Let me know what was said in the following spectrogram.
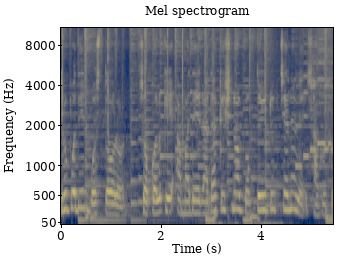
দ্রৌপদীর বস্ত্রহরণ। সকলকে আমাদের রাধাকৃষ্ণ ভক্ত ইউটিউব চ্যানেলে স্বাগত।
